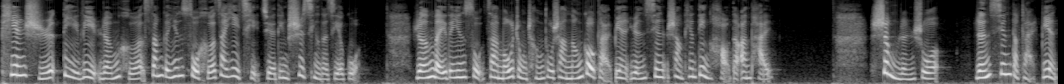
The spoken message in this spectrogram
天时、地利、人和三个因素合在一起，决定事情的结果。人为的因素在某种程度上能够改变原先上天定好的安排。圣人说：“人心的改变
